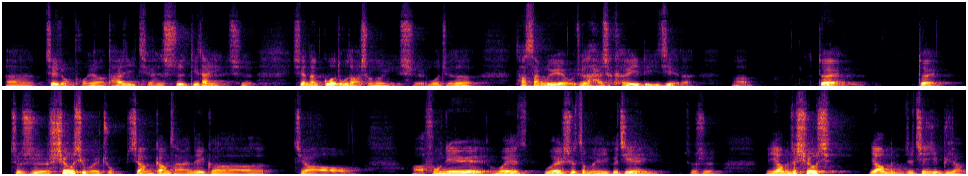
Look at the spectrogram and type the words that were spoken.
呃，这种朋友，他以前是低碳饮食，现在过渡到生酮饮食，我觉得他三个月，我觉得还是可以理解的啊。对，对，就是休息为主。像刚才那个叫啊风间月，我也我也是这么一个建议，就是你要么就休息，要么你就进行比较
